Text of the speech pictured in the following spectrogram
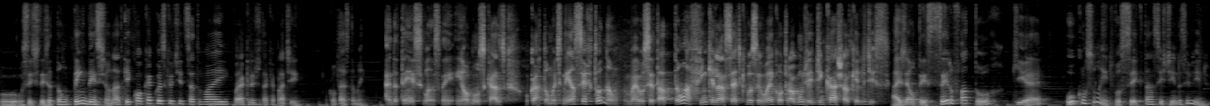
Ou você esteja tão tendencionado que qualquer coisa que eu te disser, tu vai, vai acreditar que é pra ti. Acontece também. Ainda tem esse lance, né? Em alguns casos, o cartomante nem acertou, não. Mas você tá tão afim que ele acerte que você vai encontrar algum jeito de encaixar o que ele disse. Aí já é um terceiro fator que é o consulente, você que está assistindo esse vídeo.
